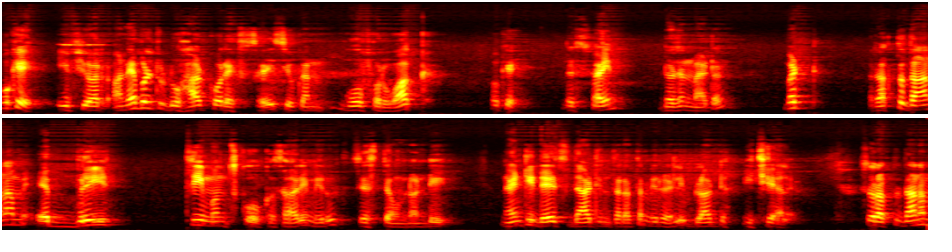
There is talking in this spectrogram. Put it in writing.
okay if you are unable to do hard core exercise you can go for walk okay that's fine doesn't matter but రక్తదానం ఎవ్రీ త్రీ మంత్స్కు ఒకసారి మీరు చేస్తూ ఉండండి. నైంటీ డేస్ దాటిన తర్వాత మీరు వెళ్ళి బ్లడ్ ఇచ్చేయాలి. సో రక్తదానం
